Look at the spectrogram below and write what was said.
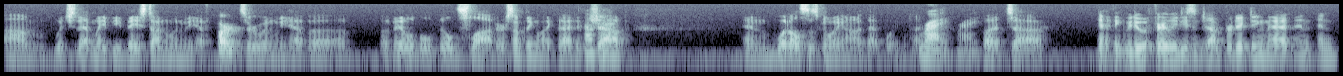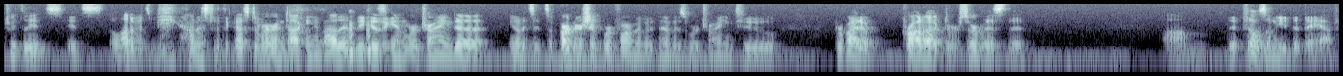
um, which that might be based on when we have parts or when we have a, a available build slot or something like that in the Okay. shop, and what else is going on at that point in time. Right, right. But uh, yeah, I think we do a fairly decent job predicting that, and and truthfully, it's it's a lot of it's being honest with the customer and talking about it because again, we're trying to you know it's it's a partnership we're forming with them as we're trying to provide a product or service that um, that fills a need that they have.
